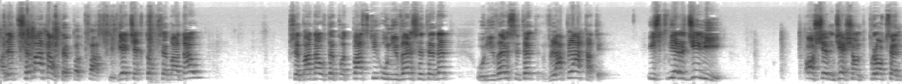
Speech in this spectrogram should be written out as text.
Ale przebadał te podpaski. Wiecie, kto przebadał? Przebadał te podpaski Uniwersytet, Uniwersytet w La Plata. I stwierdzili 80%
